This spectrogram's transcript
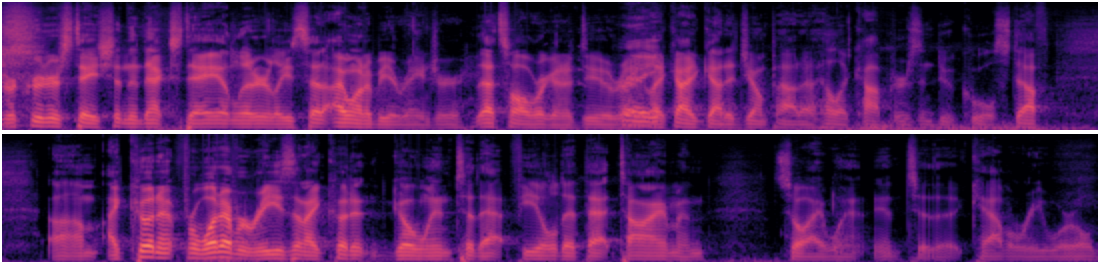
recruiter station the next day and literally said, I want to be a ranger. That's all we're going to do, right? Right. Like, I got to jump out of helicopters and do cool stuff. Um, I couldn't, for whatever reason, I couldn't go into that field at that time. And so I went into the cavalry world,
